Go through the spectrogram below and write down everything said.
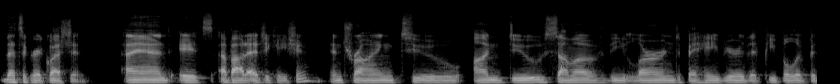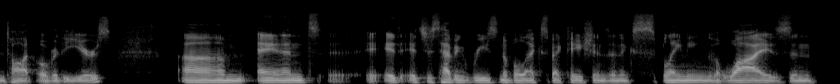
That's a great question and it's about education and trying to undo some of the learned behavior that people have been taught over the years. Um, and uh, it, it's just having reasonable expectations and explaining the whys and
